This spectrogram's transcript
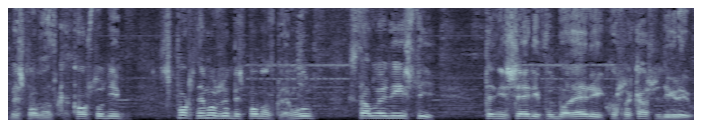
bez pomlatka. Kao što ni sport ne može bez pomlatka. Ne mogu stalno jedni isti teniseri, futbaleri košarkaši da igraju.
